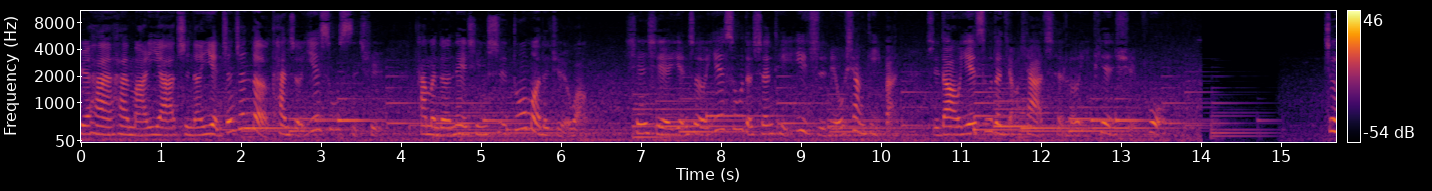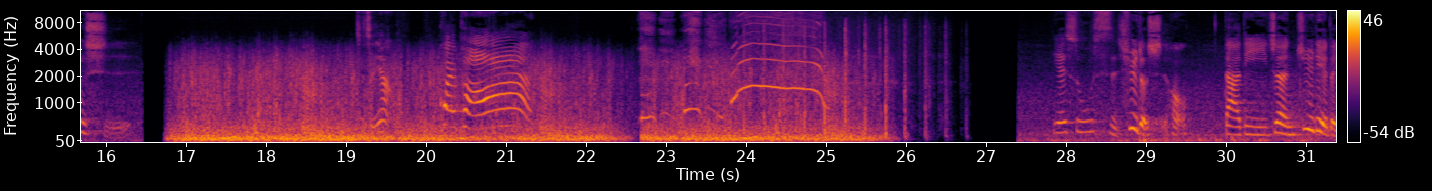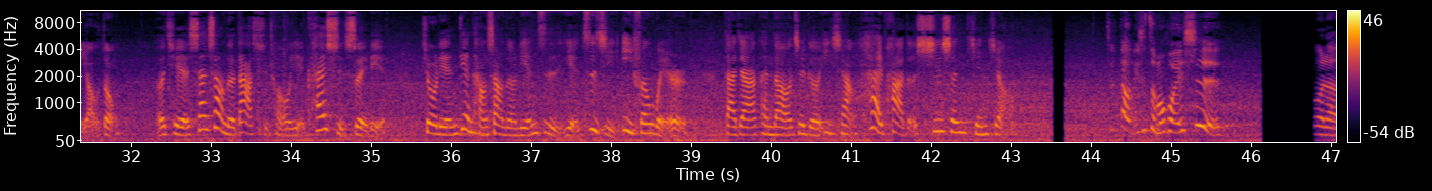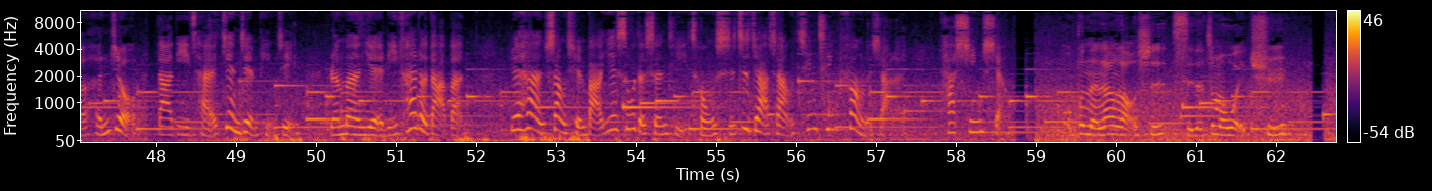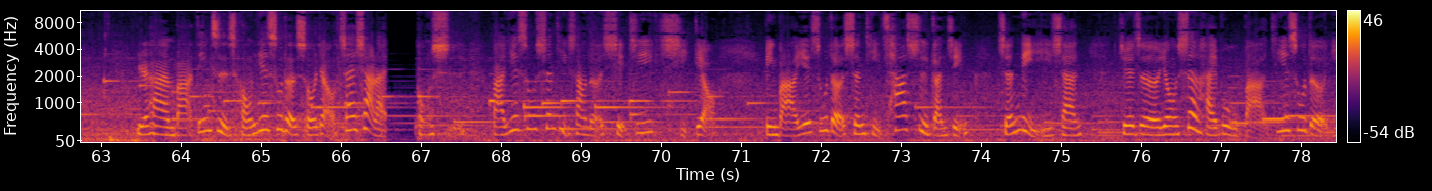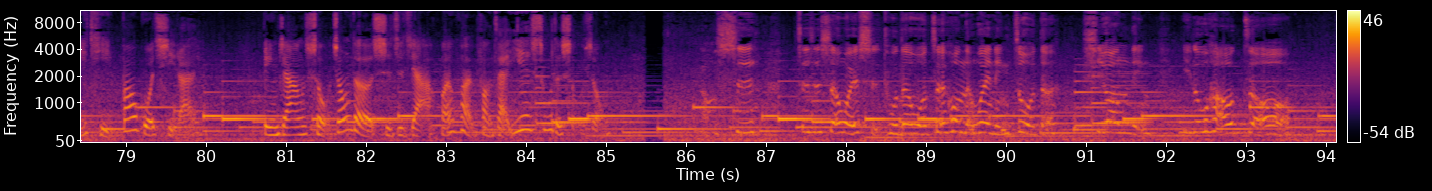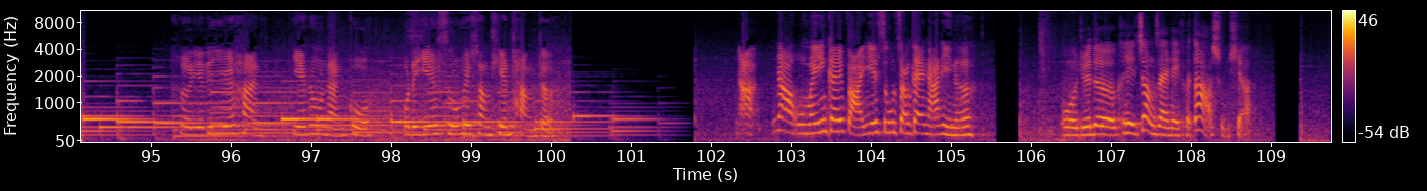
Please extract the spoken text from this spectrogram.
约翰和玛利亚只能眼睁睁地看着耶稣死去，他们的内心是多么的绝望。鲜血沿着耶稣的身体一直流向地板，直到耶稣的脚下成了一片血泊。这时，是怎样？快跑啊！耶稣死去的时候。大地一阵剧烈的摇动，而且山上的大石头也开始碎裂，就连殿堂上的帘子也自己一分为二。大家看到这个异象，害怕的失声尖叫。这到底是怎么回事？过了很久，大地才渐渐平静，人们也离开了大半。约翰上前把耶稣的身体从十字架上轻轻放了下来，他心想。我不能让老师死得这么委屈。约翰把钉子从耶稣的手脚摘下来，同时把耶稣身体上的血迹洗掉，并把耶稣的身体擦拭干净，整理衣衫，接着用圣骸布把耶稣的遗体包裹起来，并将手中的十字架缓缓放在耶稣的手中。老师。这是身为使徒的我最后能为您做的，希望您一路好走。可怜的约翰，别那么难过，我的耶稣会上天堂的。那那我们应该把耶稣葬在哪里呢？我觉得可以葬在那棵大树下。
